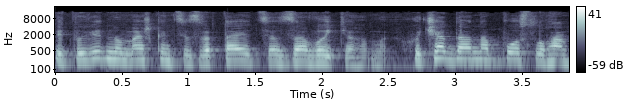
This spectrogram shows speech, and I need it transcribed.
відповідно мешканці звертаються за витягами. Хоча дана послуга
